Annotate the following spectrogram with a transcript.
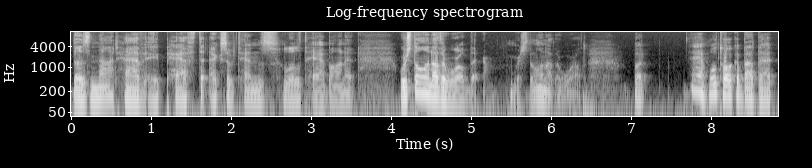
does not have a Path to X of 10's little tab on it. We're still in Otherworld there. We're still in Otherworld. But, yeah, we'll talk about that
